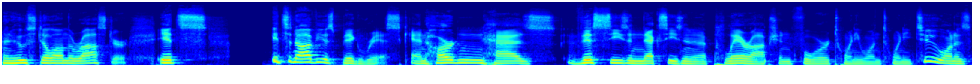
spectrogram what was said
and who's still on the roster. It's it's an obvious big risk, and Harden has this season, next season, a player option for 21 22 on his,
